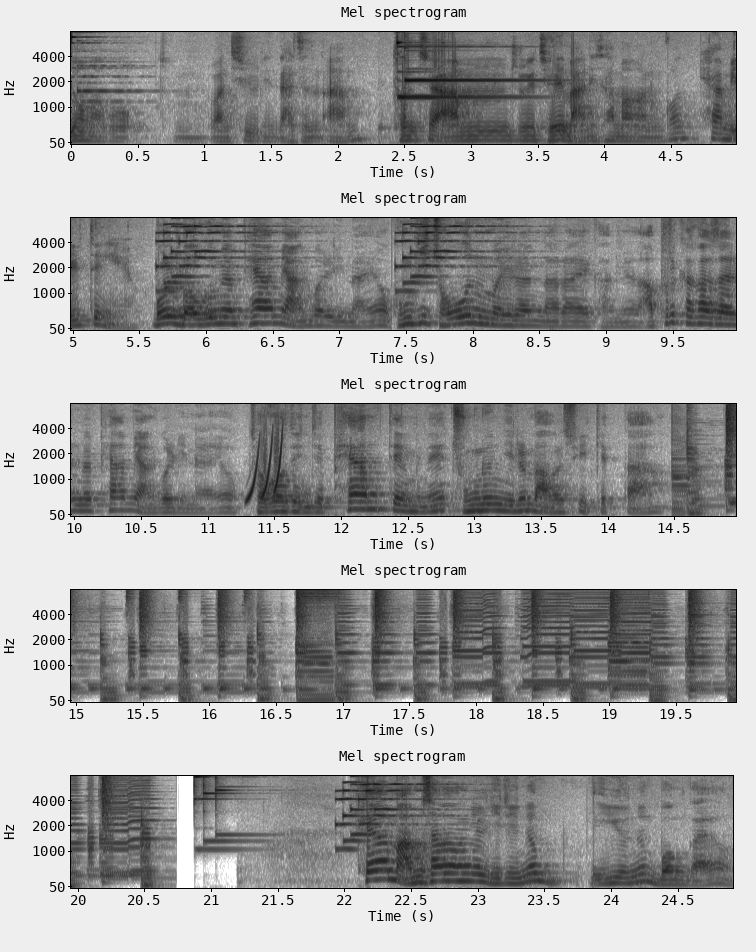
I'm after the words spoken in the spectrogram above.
위험하고 좀 완치율이 낮은 암. 전체 암 중에 제일 많이 사망하는 건 폐암 1등이에요. 뭘 먹으면 폐암이 안 걸리나요? 공기 좋은 뭐 이런 나라에 가면 아프리카 가서 살면 폐암이 안 걸리나요? 적어도 이제 폐암 때문에 죽는 일을 막을 수 있겠다. 폐암 암 사망률 1위는 이유는 뭔가요?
